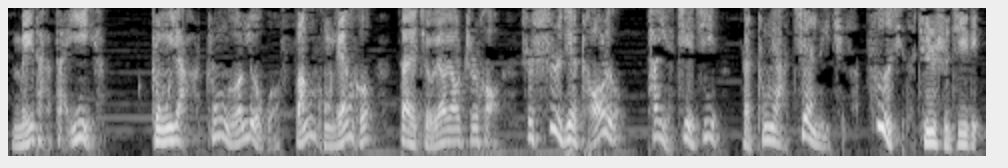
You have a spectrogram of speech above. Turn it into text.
没大在意呀。中亚、中俄六国反恐联合在九幺幺之后是世界潮流，他也借机在中亚建立起了自己的军事基地。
